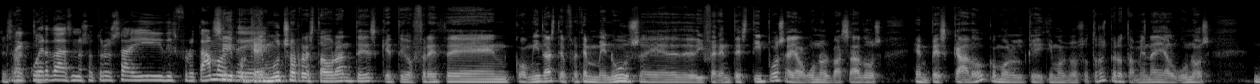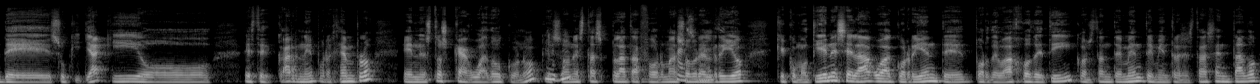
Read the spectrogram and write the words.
¿Recuerdas? Nosotros ahí disfrutamos. Sí, porque hay muchos restaurantes que te ofrecen comidas, te ofrecen menús eh, de diferentes tipos. Hay algunos basados en pescado, como el que hicimos nosotros, pero también hay algunos de sukiyaki o este carne, por ejemplo, en estos kawadoko, ¿no? Que son estas plataformas sobre el río que como tienes el agua corriente por debajo de ti constantemente mientras estás sentado,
